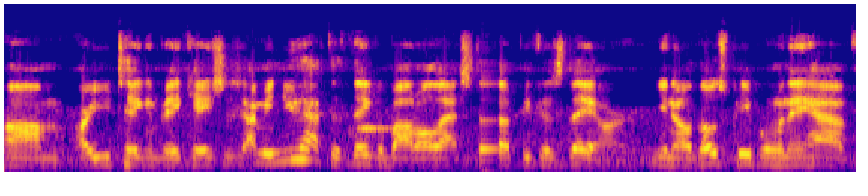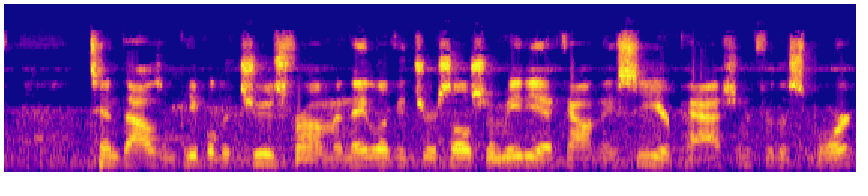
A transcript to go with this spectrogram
um, are you taking vacations? I mean, you have to think about all that stuff because they are. You know, those people when they have 10,000 people to choose from and they look at your social media account and they see your passion for the sport,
